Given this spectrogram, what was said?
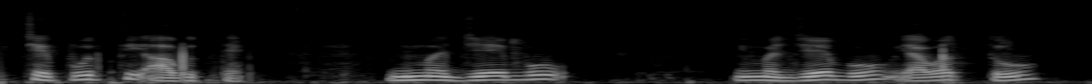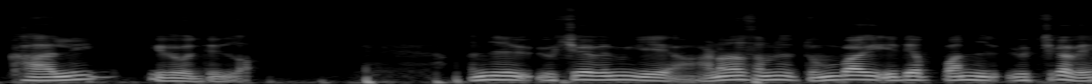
ಇಚ್ಛೆ ಪೂರ್ತಿ ಆಗುತ್ತೆ. ನಿಮ್ಮ ಜೇಬು ನಿಮ್ಮ ಜೇಬು ಯಾವತ್ತೂ ಖಾಲಿ ಇರೋದಿಲ್ಲ. ಅಂದರೆ ವೀಕ್ಷಕರೇ, ನಿಮಗೆ ಹಣದ ಸಮಸ್ಯೆ ತುಂಬ ಇದೆಯಪ್ಪ ಅಂದರೆ ವೀಕ್ಷಕರೇ,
